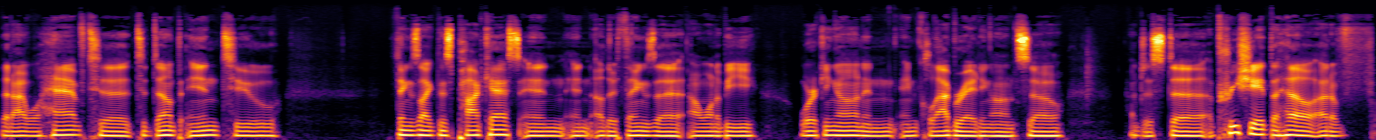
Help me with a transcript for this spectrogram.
that I will have to, to dump into things like this podcast and, and other things that I want to be working on and, and collaborating on. So I just uh, appreciate the hell out of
